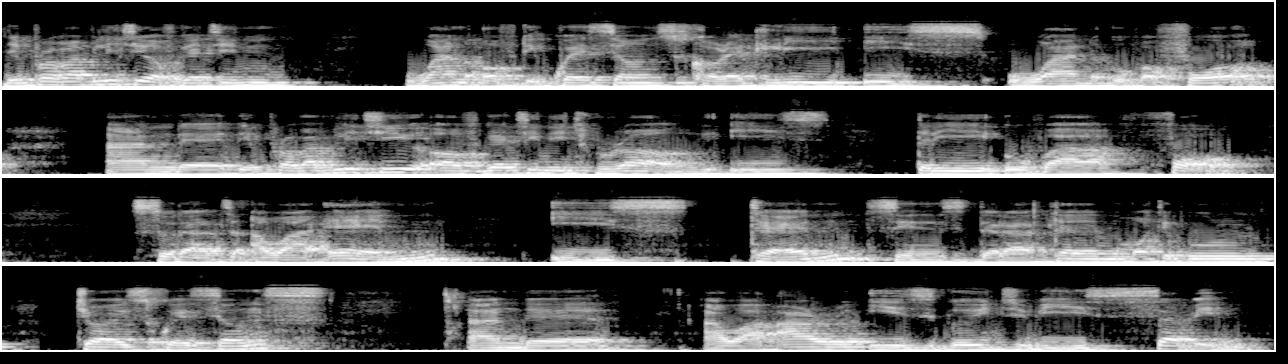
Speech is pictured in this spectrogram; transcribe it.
The probability of getting one of the questions correctly is 1 over 4 and uh, the probability of getting it wrong is 3 over 4 so that our n is 10 since there are 10 multiple choice questions and uh, our r is going to be 7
